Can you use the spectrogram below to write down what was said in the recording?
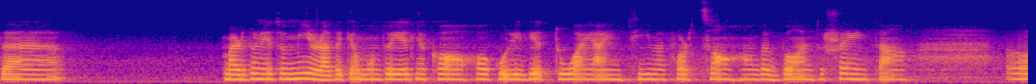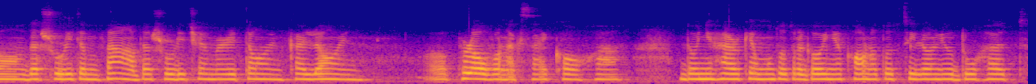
dhe Marrëdhënie të mira dhe kjo mund të jetë një kohë ku lidhjet tuaja intime forcohen dhe bëhen të shenjta. Dashuritë e mëdha, dashuritë që e meritojnë, kalojnë provën e kësaj kohe. Ndonjëherë kjo mund të tregojë një kohë në të cilën ju duhet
